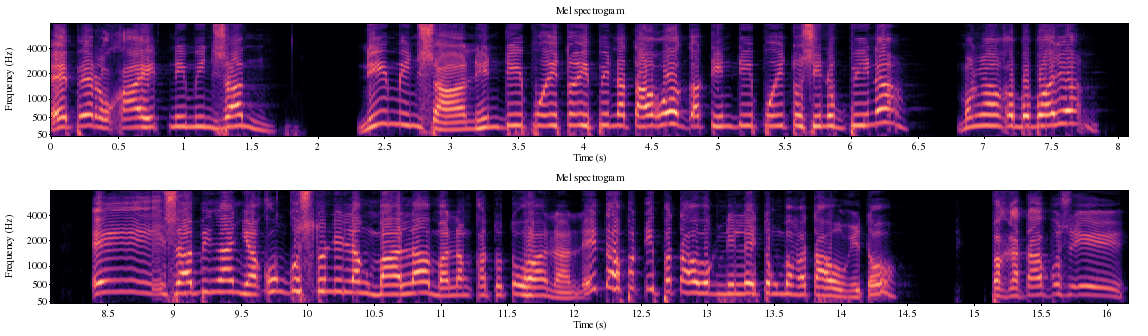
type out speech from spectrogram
Eh pero kahit ni minsan, ni minsan, hindi po ito ipinatawag at hindi po ito sinubpina, mga kababayan. Eh sabi nga niya, kung gusto nilang malaman ang katotohanan, eh dapat ipatawag nila itong mga taong ito. Pagkatapos eh,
